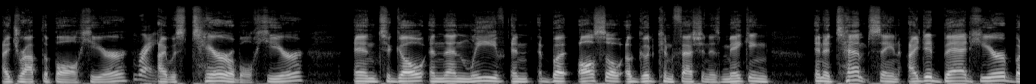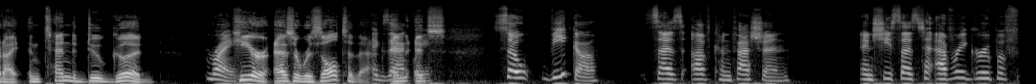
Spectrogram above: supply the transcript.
I dropped the ball here, Right. I was terrible here, and to go and then leave and but also a good confession is making an attempt saying I did bad here, but I intend to do good Right. here as a result of that. Exactly. And it's So Vika says of confession, and she says to every group of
